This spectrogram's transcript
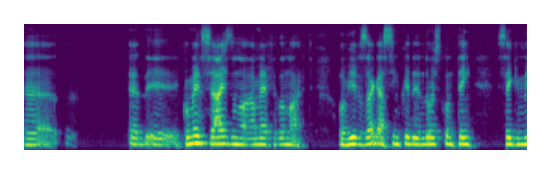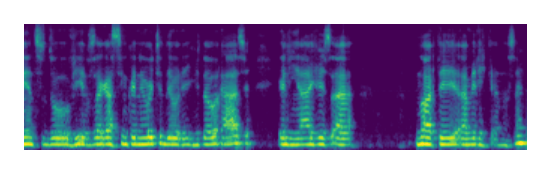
uh, de, comerciais da América do Norte. O vírus H5N2 contém segmentos do vírus H5N8 de origem da Eurásia e linhagens uh, norte-americanas. Né?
